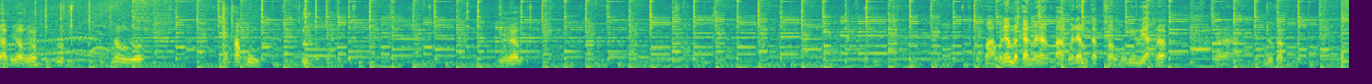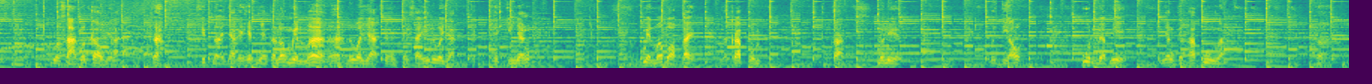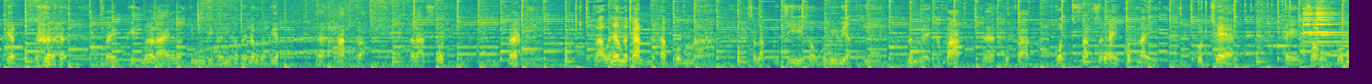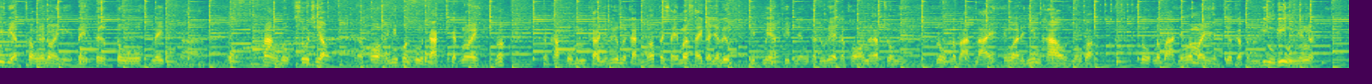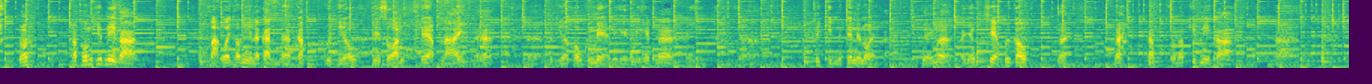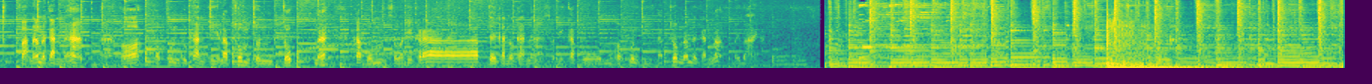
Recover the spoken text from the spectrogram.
สองอย่างพี่น้องเนาะน้องเยอะพักบุ้งนี่ครับฝากไว้น้ำแล้วกันนะฮะฝากไว้น้ำกับช่องบ่มีเวียกเนาะอยู่กับบัวสาคนเก่านี่แหละอะคลิปหน้าอยากให้เฮ็ดยังก็ลองเม่นมานะฮะหรือว่าอยากจะให้ไปใส่หรือว่าอยากจะให้กินยังเม่นมาบอกได้นะครับผม มื้อนี้ก๋วยเตี๋ยวพูนแบบนี้ยังจะพักกุ้งละอ่าเผ็ดใส่พริกเมื่อไรแล้วก็กินพริกอันนี้เข้าไปน้ำกับเผ็ดนะพักกับตลาดสดนะฝากไว้น้ำละกันนะครับ ผมสำหรับเอซี่ช่องบะมี่เวียดที่เบึงไงกับฝากนะกดฝากกดซับสไครต์กดไลค์กดแชร์ให้ช่องบะมี่เวียดช่องน้อยๆนี่ได้เติบโตในอ่าทางโลกโซเชียล นะก็ให้มีคนรู้จักจักหน่อยเนาะนะครับผมก็อย่าลืมแล้วกันเนาะไปใส่มาใส่ก็อย่าลืมปิดแมสปิดยังก็ดูแลเจ้าของนะครับช่วงนี้โรคระบาดหลายยังว่าได้ยินข่าวยังก็โรคระบาดยังว่าไม่เกี่ยวกับอันลิ่งดิ่งยังอะเนาะครับผมคลิปนี้ก็ฝากไว้เท่านี้แล้วกันนะครับก๋วยเตี๋ยวเจสอนแซ่บหลายนะฮะก๋วยเตี๋ยวของคุณแม่นี่เองที่เฮ็ดมาให้เคยกินตั้งแต่น้อยๆก็เหนื่อยมากก็ยังแซ่บคือเก่านะนะครับสำหรับคลิปนี้ก็ ฝากน้ำละกันนะฮะขอขอบคุณทุกท่านที่รับชมจนจบนะครับผมสวัสดีครับ เจอกันโอกาสหน้าสวัสดีครับผมขอบคุณที่รับชมน้ำละกันเนาะบ๊ายบายครับ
